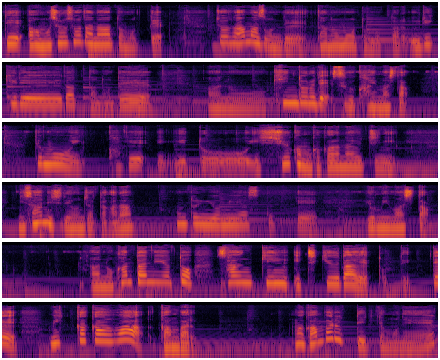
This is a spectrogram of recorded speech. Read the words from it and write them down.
であ面白そうだなと思ってちょうど Amazon で頼もうと思ったら売り切れだったのであの Kindle ですぐ買いました。でもかげえっと1週間もかからないうちに23日で読んじゃったかな。本当に読みやすくって読みました。あの簡単に言うと3筋1級ダイエットって言って3日間は頑張る。まあ頑張るって言ってもね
